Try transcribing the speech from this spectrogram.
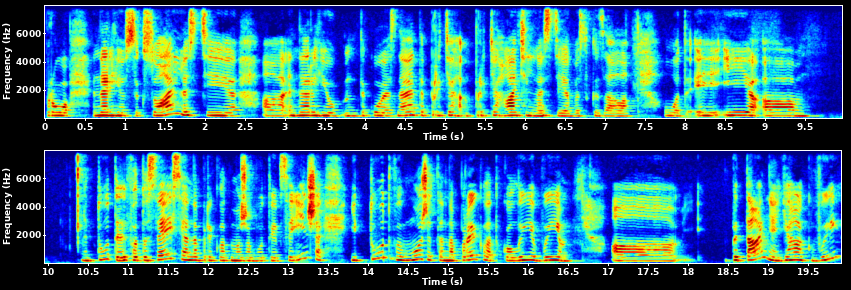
про енергію сексуальності, енергію такої, знаєте, притяг... притягательності, я би сказала. От, І, і Тут і фотосесія, наприклад, може бути і все інше. І тут ви можете, наприклад, коли ви питання, як ви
